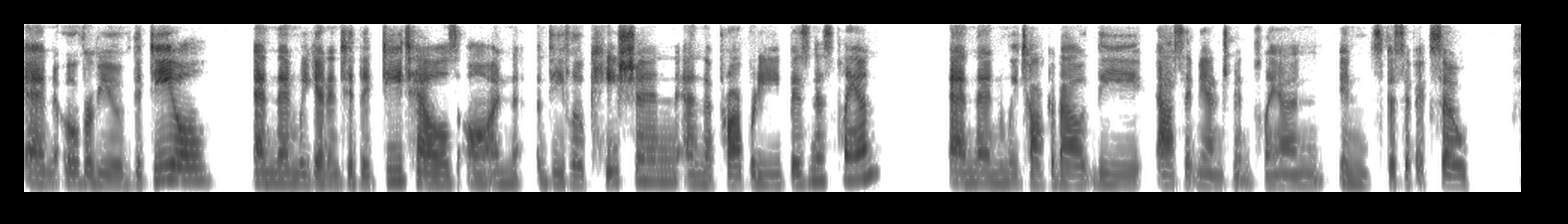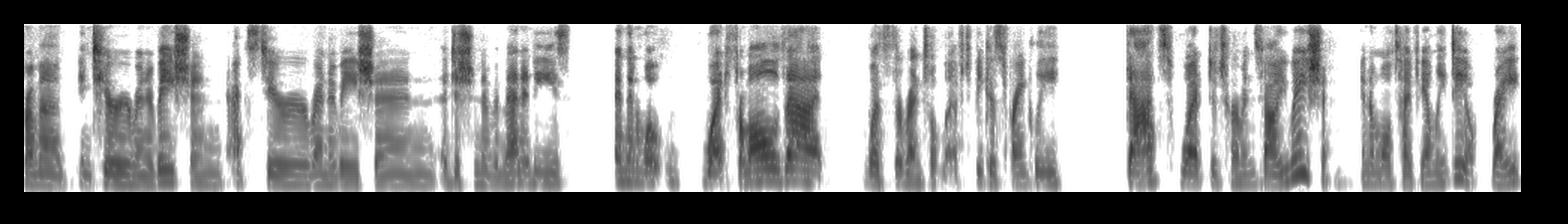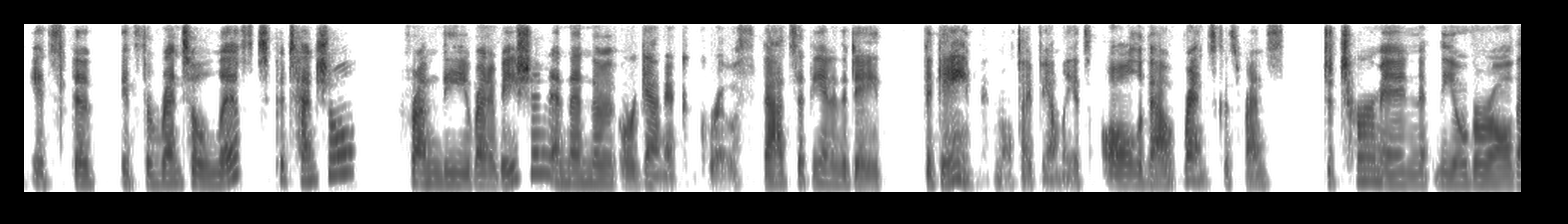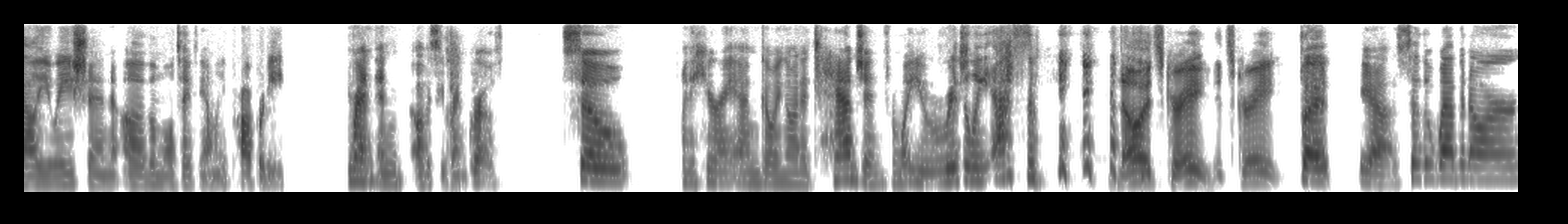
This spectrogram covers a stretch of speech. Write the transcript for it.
an overview of the deal, and then we get into the details on the location and the property business plan. And then we talk about the asset management plan in specific. So from a interior renovation, exterior renovation, addition of amenities, and then what what from all of that, what's the rental lift? Because frankly, that's what determines valuation in a multifamily deal, right? It's the it's the rental lift potential from the renovation and then the organic growth. That's at the end of the day the game in multifamily. It's all about rents because rents determine the overall valuation of a multifamily property, rent and obviously rent growth. So, and here I am going on a tangent from what you originally asked me. no, it's great. It's great. But yeah, so the webinar,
